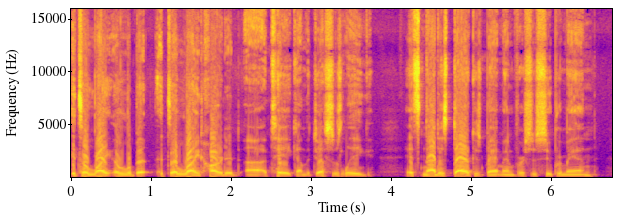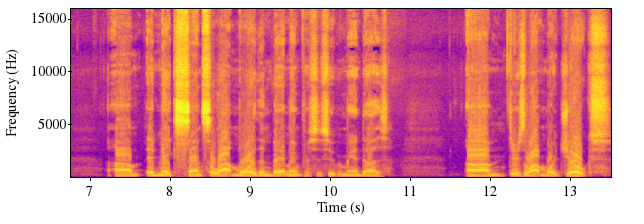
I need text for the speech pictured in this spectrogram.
it's a light, a little bit, it's a light-hearted uh, take on the Justice League. It's not as dark as Batman versus Superman. Um, it makes sense a lot more than Batman versus Superman does. Um, there's a lot more jokes,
